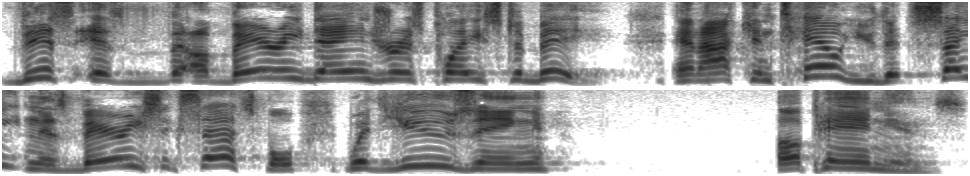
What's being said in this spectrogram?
This is a very dangerous place to be. And I can tell you that Satan is very successful with using opinions.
